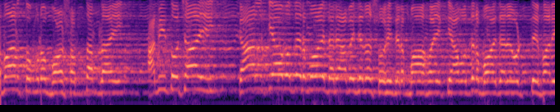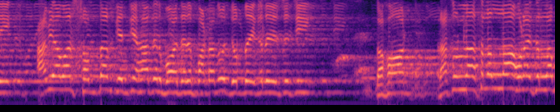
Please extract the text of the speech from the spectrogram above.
আমার তো কোনো বড় সন্তান নাই। আমি তো চাই কালকে আমাদের ময়দানে আমি যেন শহীদের মা হয়ে কে আমাদের ময়দানে উঠতে পারি। আমি আমার সন্তানকে জেহাদের ময়দানে পাঠানোর জন্য এখানে এসেছি। তখন রাসুল্লাহ সাল্লাম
